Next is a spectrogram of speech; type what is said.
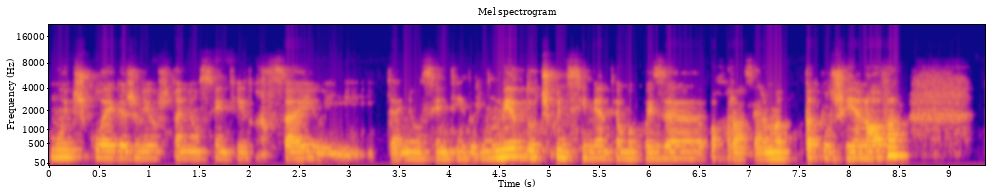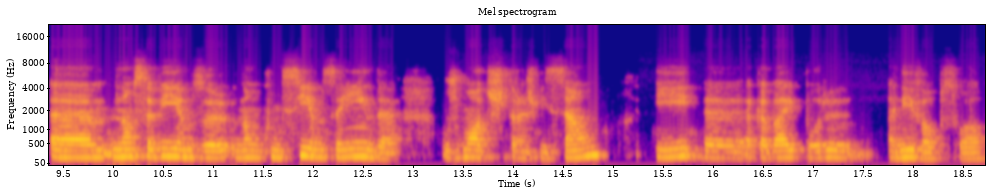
muitos colegas meus tenham sentido receio e tenham sentido o medo do desconhecimento é uma coisa horrorosa, era uma patologia nova, uh, não sabíamos, não conhecíamos ainda os modos de transmissão, e uh, acabei por, a nível pessoal,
